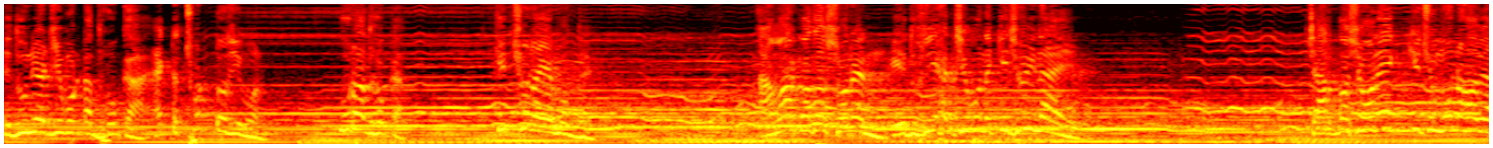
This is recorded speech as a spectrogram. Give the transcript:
এই দুনিয়ার জীবনটা ধোকা, একটা ছোট্ট জীবন, পুরা ধোকা। কিচ্ছু নাই এর মধ্যে। আমার কথা শোনেন, এই দুনিয়ার জীবনে কিছুই নাই। চারপাশে অনেক কিছু মনে হবে।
